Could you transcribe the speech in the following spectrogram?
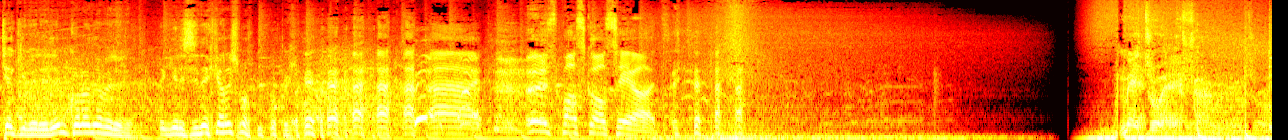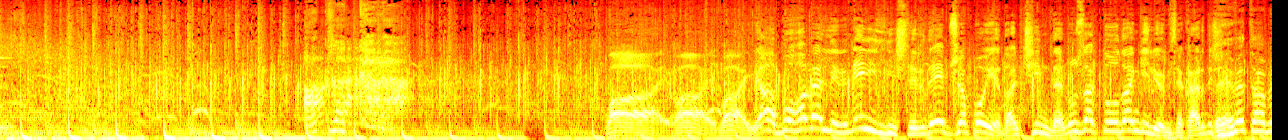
Keki veririm kolonya veririm. E, gerisine karışmam. Öz Pascal Seyahat. Metro FM, akla kara, Vay vay vay. Ya bu haberlerin en ilginçleri de hep Japonya'dan, Çin'den, Uzak Doğu'dan geliyor bize kardeşim. evet abi.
